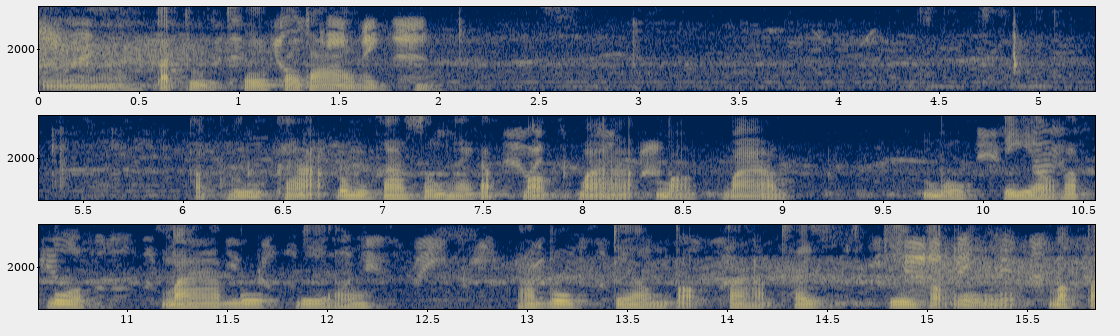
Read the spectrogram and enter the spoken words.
อืม ประตูเซฟไปได้ครับกับลูกาลูกาส่งให้กับบอกมาบอกมาบุกเดียวครับบวกมาบุกเดียวมาบุกเดียวบอกว่าใช้สกิลกับโอ้บอกไป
